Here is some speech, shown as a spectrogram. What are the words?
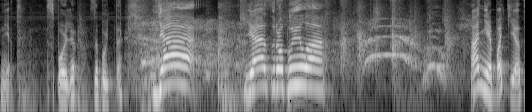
Ні, спойлер, забудьте. Я, я зробила. А, ні, пакет.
